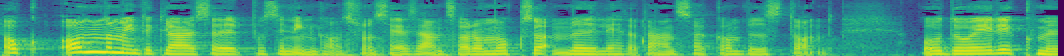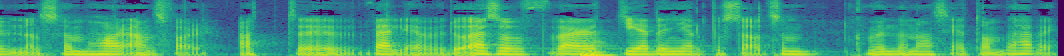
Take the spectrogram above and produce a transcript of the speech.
Och om de inte klarar sig på sin inkomst från CSN så har de också möjlighet att ansöka om bistånd. Och då är det kommunen som har ansvar att eh, välja, då, alltså för Mm. att ge den hjälp och stöd som kommunen anser att de behöver.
